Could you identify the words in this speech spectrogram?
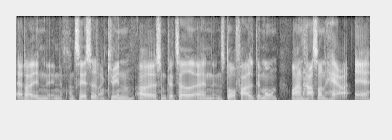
er der en, en prinsesse eller en kvinde, og, som bliver taget af en, en stor farlig dæmon, og han har sådan her af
